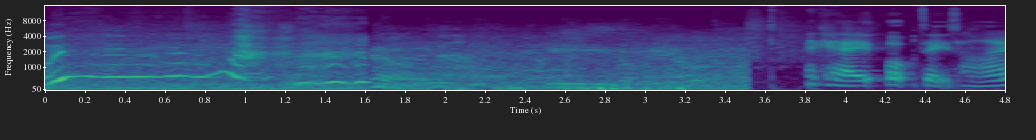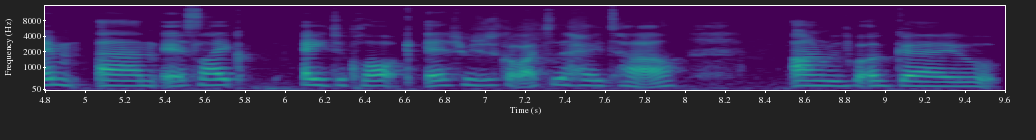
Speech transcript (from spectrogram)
Woo! okay, update time. Um, it's like eight o'clock ish. We just got back to the hotel, and we've got to go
